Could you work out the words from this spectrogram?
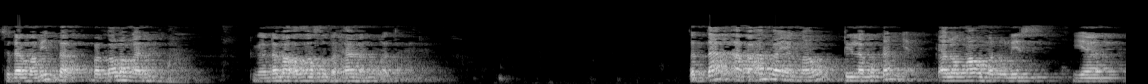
sedang meminta pertolongan dengan nama Allah Subhanahu wa taala. Tentang apa-apa yang mau dilakukannya. Kalau mau menulis, ya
